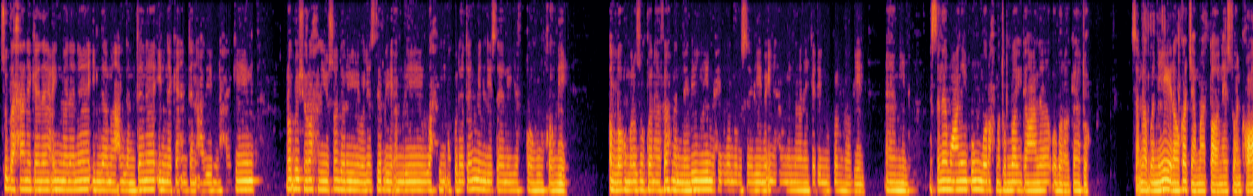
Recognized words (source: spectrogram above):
سبحانك لا علم لنا إلا ما علمتنا إنك أنت العليم الحكيم. رب اشرح لي صدري ويسر لي أمري واحلل عقدة من لساني يفقه قولي. اللهم ارزقنا فهم النبيين وحفظ المرسلين وإلهام الملائكة المقربين آمين السلام عليكم ورحمة الله تعالى وبركاته สำหรับวันนี้เราก็จะมาต่อในส่วนของ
